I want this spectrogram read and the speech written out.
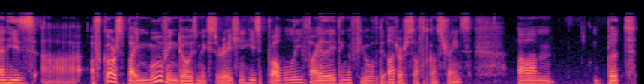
And he's, uh, of course, by moving those mixed duration, he's probably violating a few of the other soft constraints. Um, but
